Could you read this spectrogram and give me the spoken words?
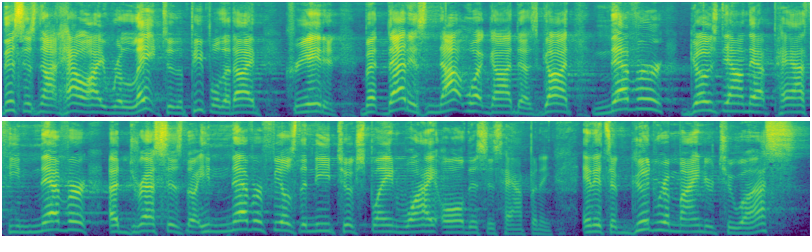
This is not how I relate to the people that I've created. But that is not what God does. God never goes down that path. He never addresses the, he never feels the need to explain why all this is happening. And it's a good reminder to us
